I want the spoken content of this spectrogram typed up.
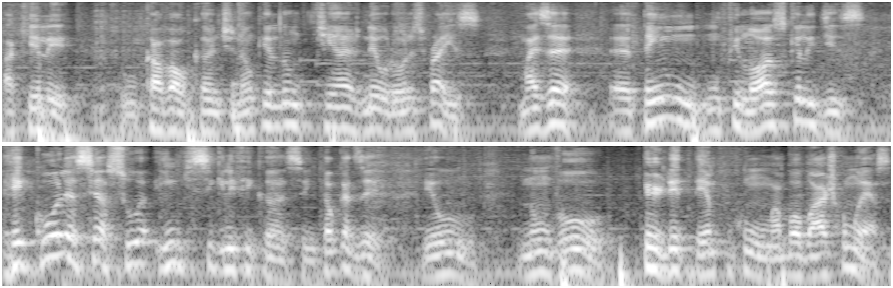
aquele, o Cavalcante, não, que ele não tinha neurônios para isso. Mas é, é, tem um, um filósofo que ele diz: recolha-se a sua insignificância. Então, quer dizer, eu não vou perder tempo com uma bobagem como essa.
